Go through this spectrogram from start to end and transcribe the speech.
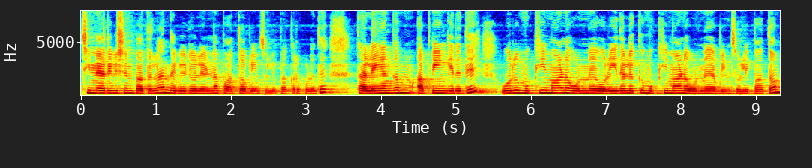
சின்ன ரிவிஷன் பார்த்தலாம் அந்த வீடியோவில் என்ன பார்த்தோம் அப்படின்னு சொல்லி பார்க்குற பொழுது தலையங்கம் அப்படிங்கிறது ஒரு முக்கியமான ஒன்று ஒரு இதழுக்கு முக்கியமான ஒன்று அப்படின்னு சொல்லி பார்த்தோம்.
